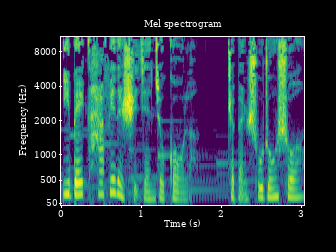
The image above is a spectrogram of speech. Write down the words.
一杯咖啡的时间就够了。这本书中说，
